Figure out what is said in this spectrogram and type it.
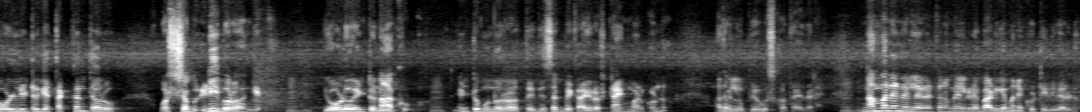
ಏಳು ಲೀಟ್ರಿಗೆ ತಕ್ಕಂತೆ ಅವರು ವರ್ಷ ಇಡೀ ಬರೋ ಹಾಗೆ. ಏಳು ಇಂಟು ನಾಲ್ಕು ಇಂಟು ಮುನ್ನೂರ ಅರವತ್ತೈದು ದಿವಸಕ್ಕೆ ಬೇಕಾಗಿರೋಷ್ಟು ಟ್ಯಾಂಕ್ ಮಾಡಿಕೊಂಡು ಅದರಲ್ಲಿ ಉಪಯೋಗಿಸ್ಕೊತಾ ಇದ್ದಾರೆ. ನಮ್ಮ ಮನೆಯಲ್ಲಿ ಏನಾಯ್ತು? ನಮ್ಮ ಮೇಲ್ಗಡೆ ಬಾಡಿಗೆ ಮನೆ ಕೊಟ್ಟಿದ್ದೀವಿ ಎರಡು.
